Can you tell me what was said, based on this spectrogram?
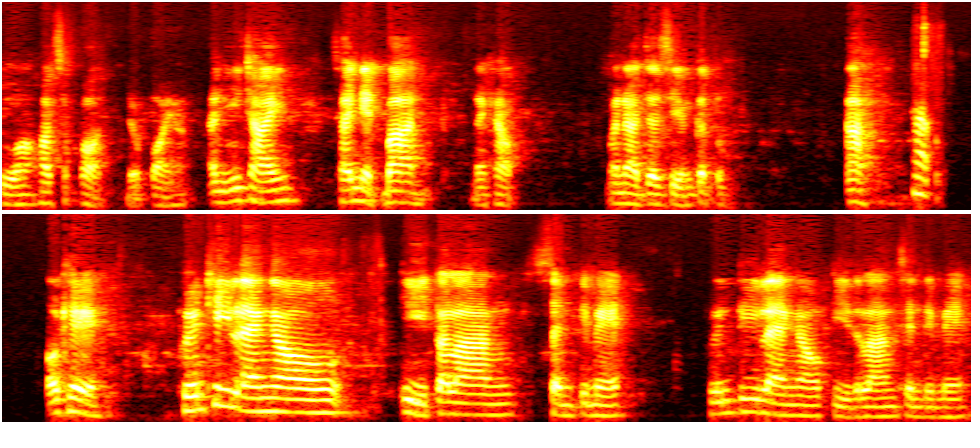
ตัวฮอตสปอตเดี๋ยวปล่อยครับ อันนี้ใช้ ใช้เน็ตบ้านนะครับ มันอาจจะเสียงกระตุกอะครับโอเค พื้นที่แรงเงากี่ตารางเซนติเมตร พื้นที่แรงเงากี่ตารางเซนติเมตร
